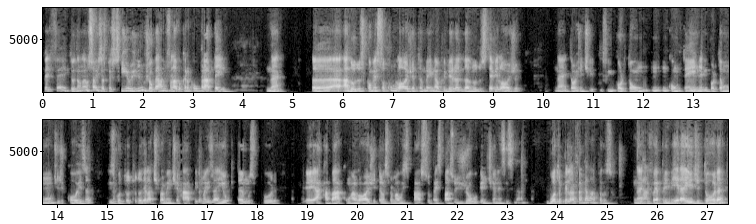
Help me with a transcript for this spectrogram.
Perfeito. Não, não só isso. As pessoas que iam jogar e falavam, eu quero comprar, tem. Né? Uh, a Ludus começou com loja também, né? O primeiro ano da Ludus teve loja, né? Então a gente importou um, um, um container, importamos um monte de coisa, esgotou tudo relativamente rápido, mas aí optamos por é, acabar com a loja e transformar o espaço para espaço de jogo que a gente tinha necessidade. O outro pilar foi Galápagos, né, ah. que foi a primeira editora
